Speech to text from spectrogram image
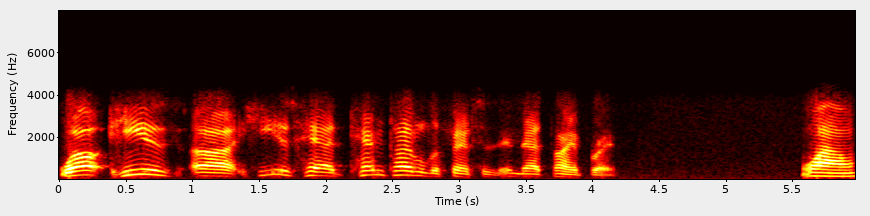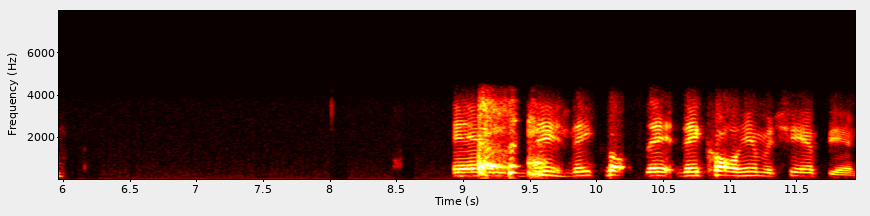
Well, he is. Uh, he has had ten title defenses in that time frame. Wow. And they they call they they call him a champion.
